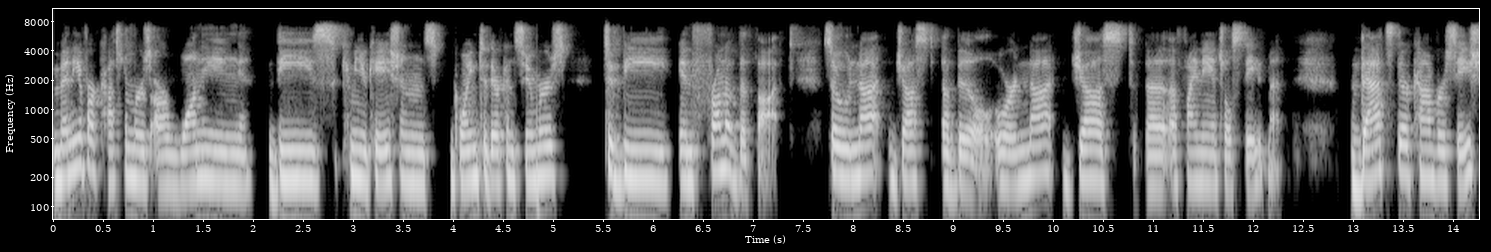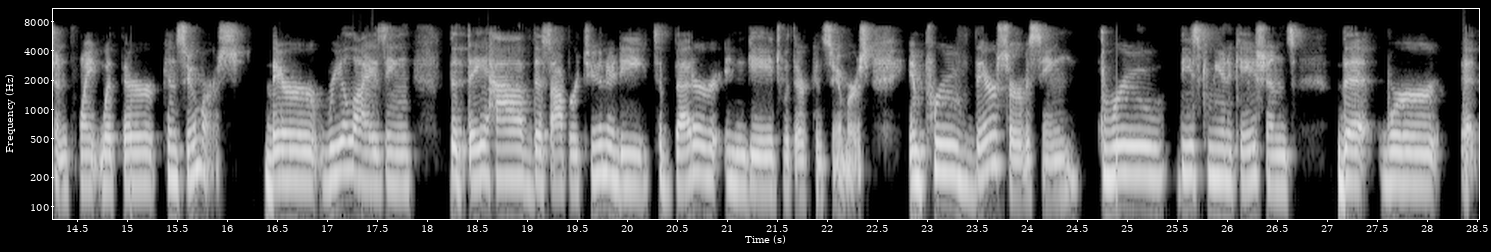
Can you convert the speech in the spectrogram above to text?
Many of our customers are wanting these communications going to their consumers to be in front of the thought. So, not just a bill or not just a, a financial statement. That's their conversation point with their consumers. They're realizing that they have this opportunity to better engage with their consumers, improve their servicing through these communications that were at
